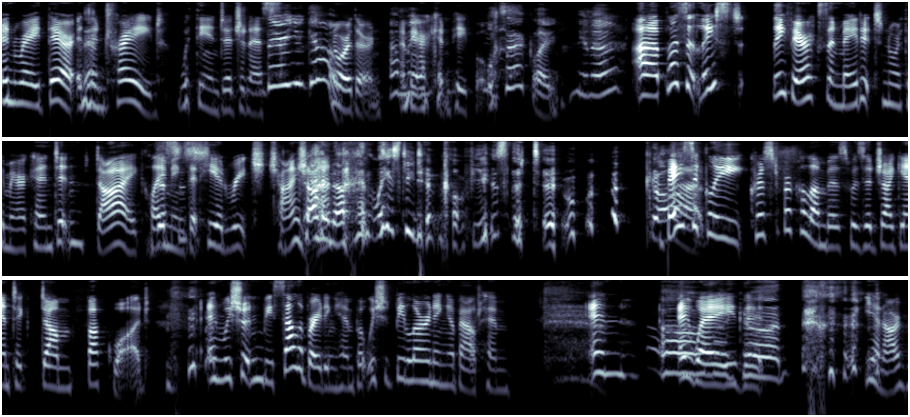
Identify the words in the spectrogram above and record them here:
and raid there and then trade with the indigenous there you go. northern I mean, American people. Exactly. You know. Uh, plus, at least Leif Erikson made it to North America and didn't die claiming that he had reached China. China. At least he didn't confuse the two. God. Basically, Christopher Columbus was a gigantic dumb fuckwad, and we shouldn't be celebrating him, but we should be learning about him in oh, a way that you know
